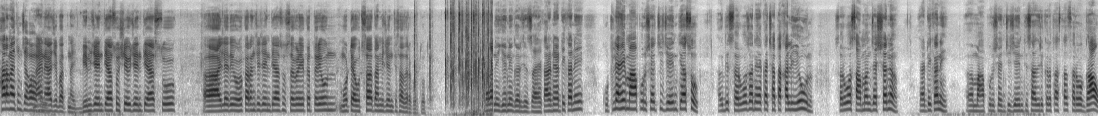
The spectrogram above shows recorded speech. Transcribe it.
थारा नाही तुमच्या नाही गावामध्ये. नाही अजिबात नाही. भीम जयंती असो शिवजयंती असो अ, अहिल्यादेवी होळकरांची जयंती असो सगळे एकत्र येऊन मोठ्या उत्साहात आम्ही जयंती साजरा करतो. बघा घेणे गरजेचं आहे. कारण या ठिकाणी कुठल्याही महापुरुषाची जयंती असो अगदी सर्वजण एका छताखाली येऊन सर्व सामंजस्यानं या ठिकाणी अ, महापुरुषांची जयंती साजरी करत असतात. सर्व गाव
